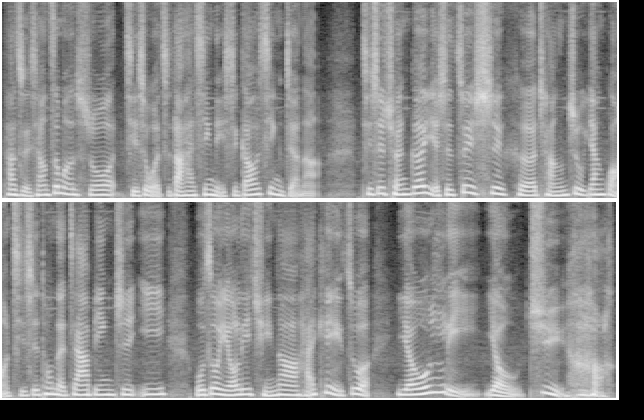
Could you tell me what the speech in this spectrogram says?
他嘴上这么说，其实我知道他心里是高兴着呢。其实纯哥也是最适合常驻央广即时通的嘉宾之一，不做有理取闹，还可以做有理有据，哈。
